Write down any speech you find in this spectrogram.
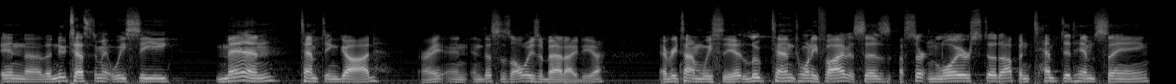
In uh, the New Testament, we see men tempting God, all right, and, and this is always a bad idea. Every time we see it, Luke 10 25, it says, A certain lawyer stood up and tempted him, saying,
